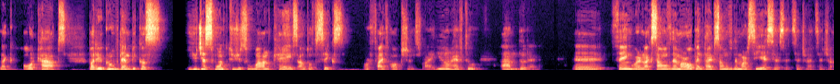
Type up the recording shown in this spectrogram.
like all caps, but you group them because you just want to use one case out of six or five options, right? You don't have to um, do that uh, thing where like some of them are OpenType, some of them are CSS, etc., etc.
